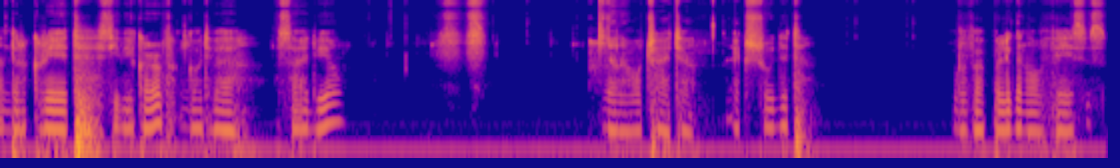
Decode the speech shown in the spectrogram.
under create CV curve go to the side view. And I will try to extrude it with a polygonal faces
